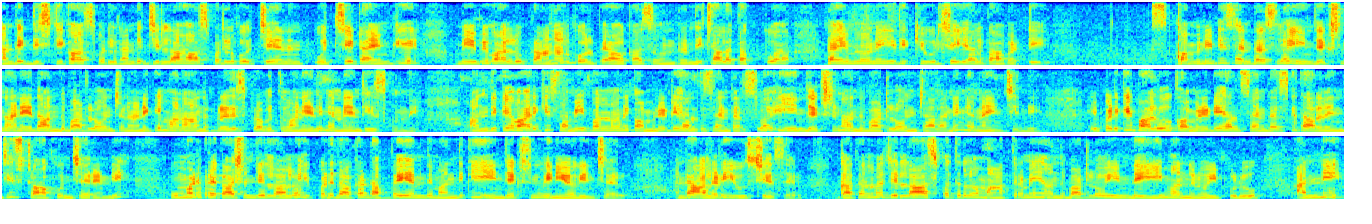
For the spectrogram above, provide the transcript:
అంటే డిస్టిక్ హాస్పిటల్ అంటే జిల్లా హాస్పిటల్కి వచ్చే వచ్చే టైంకి మేబీ వాళ్ళు ప్రాణాలు కోల్పోయే అవకాశం ఉంటుంది. చాలా తక్కువ టైంలోనే ఇది క్యూర్ చేయాలి కాబట్టి. కమ్యూనిటీ సెంటర్స్లో ఈ ఇంజెక్షన్ అనేది అందుబాటులో ఉంచడానికి మన ఆంధ్రప్రదేశ్ ప్రభుత్వం అనేది నిర్ణయం తీసుకుంది. అందుకే వారికి సమీపంలోని కమ్యూనిటీ హెల్త్ సెంటర్స్లో ఈ ఇంజెక్షన్ అందుబాటులో ఉంచాలని నిర్ణయించింది. ఇప్పటికీ పలు కమ్యూనిటీ హెల్త్ సెంటర్స్కి తరలించి స్టాక్ ఉంచారండి. ఉమ్మడి ప్రకాశం జిల్లాలో ఇప్పటిదాకా డెబ్బై ఎనిమిది మందికి ఈ ఇంజెక్షన్ వినియోగించారు. అంటే ఆల్రెడీ యూజ్ చేశారు. గతంలో జిల్లా ఆసుపత్రిలో మాత్రమే అందుబాటులో ఉండే ఈ మందును ఇప్పుడు అన్ని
